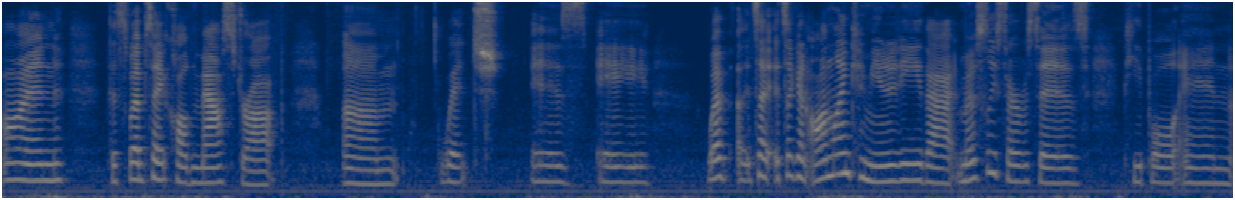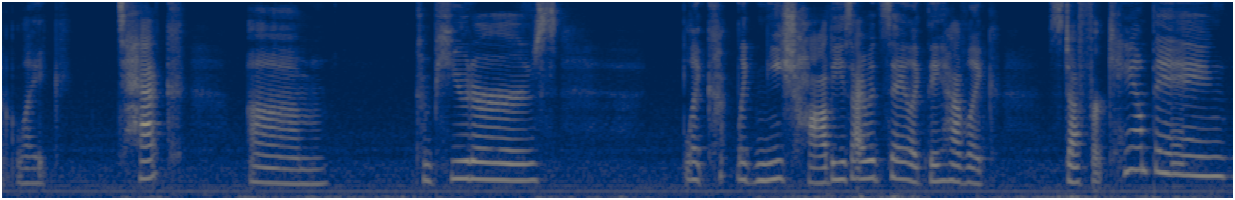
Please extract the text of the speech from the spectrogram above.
on this website called Massdrop, um, which is a web. It's like it's like an online community that mostly services people in like tech, um, computers, like like niche hobbies. I would say like they have like stuff for camping.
